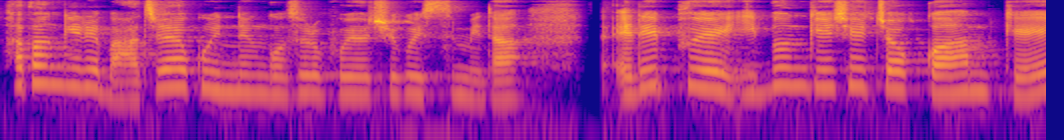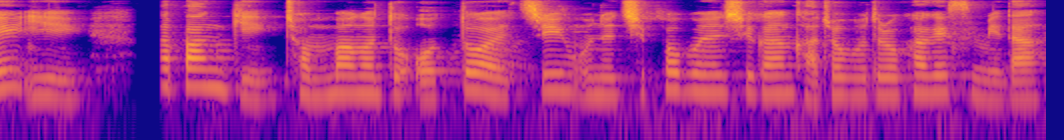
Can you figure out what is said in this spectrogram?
하반기를 맞이하고 있는 것으로 보여지고 있습니다. LF의 2분기 실적과 함께 이 하반기 전망은 또 어떠할지 오늘 짚어보는 시간 가져보도록 하겠습니다.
